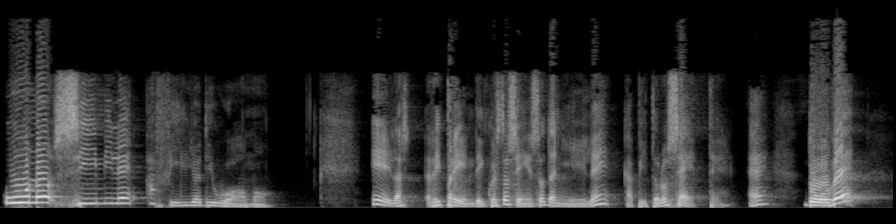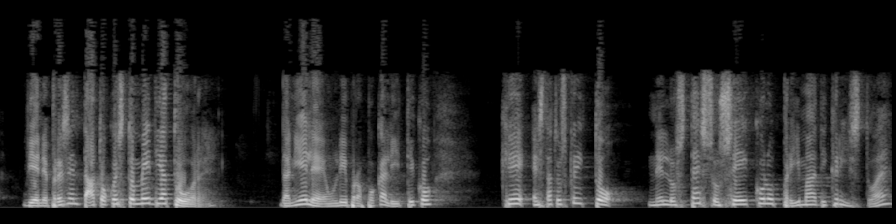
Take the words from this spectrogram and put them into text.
Uno simile a figlio di uomo. E la, riprende in questo senso Daniele, capitolo 7, eh, dove viene presentato questo mediatore. Daniele è un libro apocalittico che è stato scritto nello stesso secolo prima di Cristo, eh?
